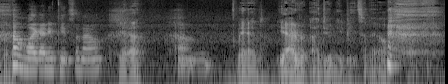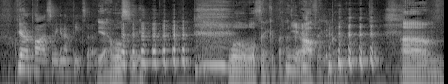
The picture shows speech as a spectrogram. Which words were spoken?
I'm like, I need pizza now. yeah, Um, man, yeah, I, re- I do need pizza now. we gotta pause so we can have pizza. Yeah, we'll see. we'll we'll think about it. Yeah. I'll think about it. Um,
